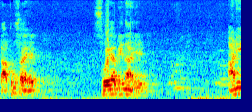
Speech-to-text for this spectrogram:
कापूस आहे सोयाबीन आहे आणि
